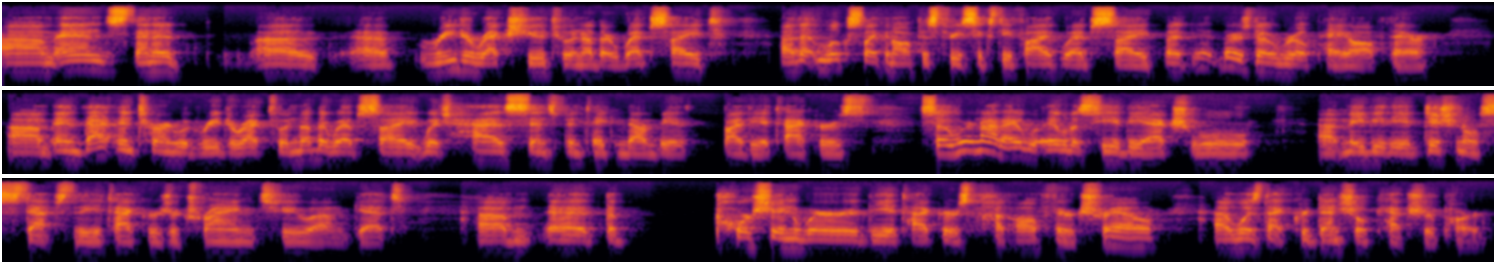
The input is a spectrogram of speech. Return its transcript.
um, and then it uh, uh, redirects you to another website uh, that looks like an Office 365 website, but there's no real payoff there. Um, and that in turn would redirect to another website, which has since been taken down by, by the attackers. So we're not able, able to see the actual, uh, maybe the additional steps the attackers are trying to um, get. Um, uh, the portion where the attackers cut off their trail uh, was that credential capture part.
